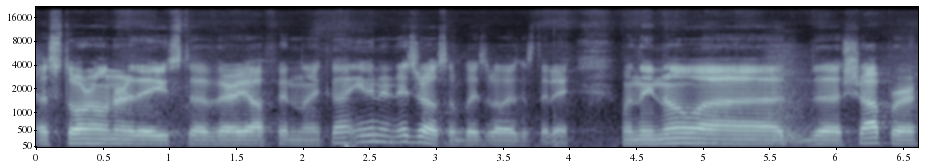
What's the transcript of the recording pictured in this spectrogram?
a store owner. They used to very often like uh, even in Israel, some places are like this today. When they know uh, the shopper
